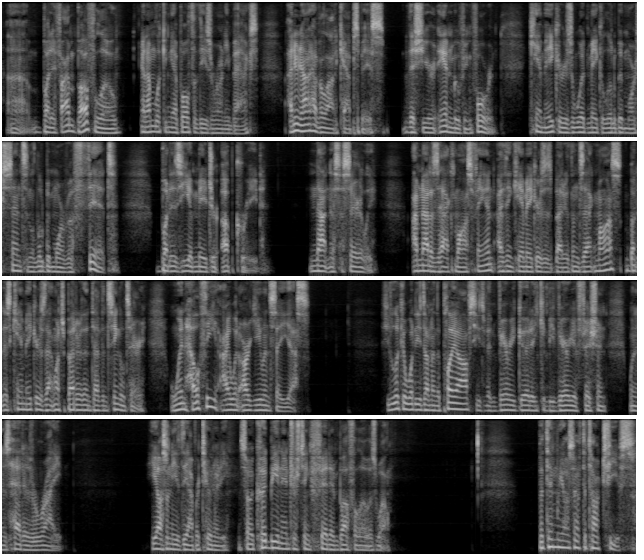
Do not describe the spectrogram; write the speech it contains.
Um, but if I'm Buffalo and I'm looking at both of these running backs, I do not have a lot of cap space this year and moving forward. Cam Akers would make a little bit more sense and a little bit more of a fit, but is he a major upgrade? Not necessarily. I'm not a Zach Moss fan. I think Cam Akers is better than Zach Moss, but is Cam Akers that much better than Devin Singletary? When healthy, I would argue and say yes. If you look at what he's done in the playoffs, he's been very good. He can be very efficient when his head is right. He also needs the opportunity. So it could be an interesting fit in Buffalo as well. But then we also have to talk Chiefs.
